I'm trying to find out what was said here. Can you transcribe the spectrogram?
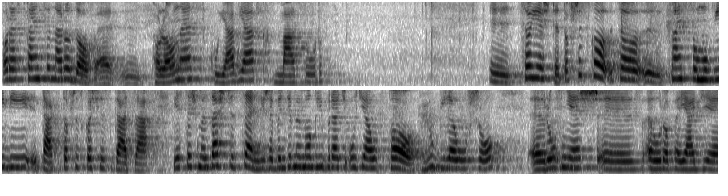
oraz tańce narodowe Polones, Kujawiak, Mazur, Co jeszcze? To wszystko, co y, Państwo mówili, tak, to wszystko się zgadza. Jesteśmy zaszczyceni, że będziemy mogli brać udział po jubileuszu, y, również y, w Europejadzie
